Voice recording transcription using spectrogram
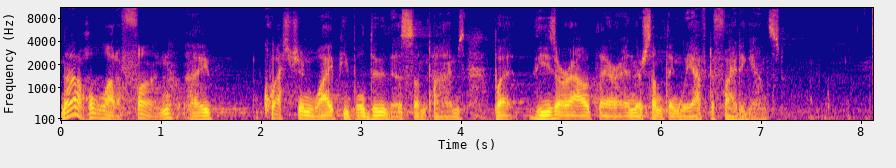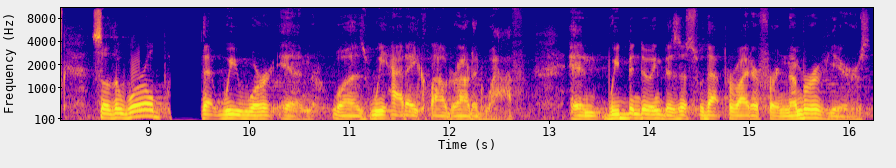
not a whole lot of fun. I question why people do this sometimes, but these are out there and they're something we have to fight against. So the world that we were in was we had a cloud routed WAF. And we'd been doing business with that provider for a number of years.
